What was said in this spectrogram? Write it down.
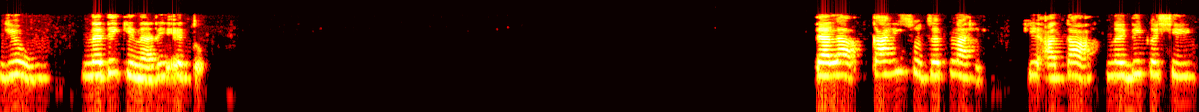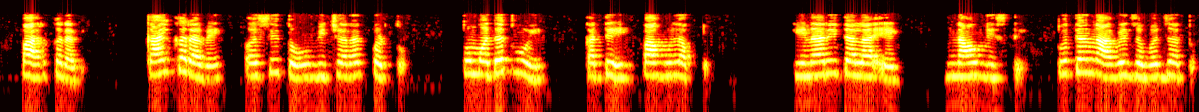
घेऊन नदी किनारी येतो. त्याला काही सुचत नाही की आता नदी कशी पार करावी. काय करावे असे तो विचारात पडतो. तो मदत होईल का ते पाहू लागतो. किनारी त्याला एक नाव दिसते. तो त्या नावेजवळ जातो.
